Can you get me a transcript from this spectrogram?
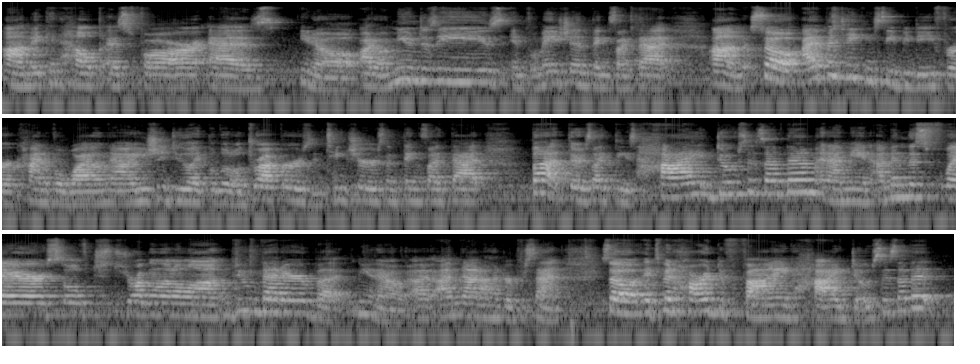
um, it can help as far as you know autoimmune disease, inflammation, things like that. Um, so I've been taking CBD for kind of a while now. I usually do like the little droppers and tinctures and things like that. But there's like these high doses of them, and I mean, I'm in this flare, still struggling along. I'm doing better, but you know, I, I'm not 100%. So it's been hard to find high doses of it.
